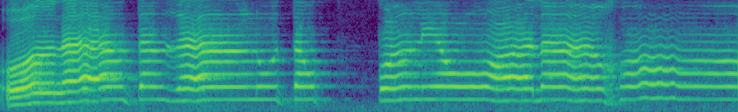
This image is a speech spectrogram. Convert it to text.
ولا تزال تطلع على خائنة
